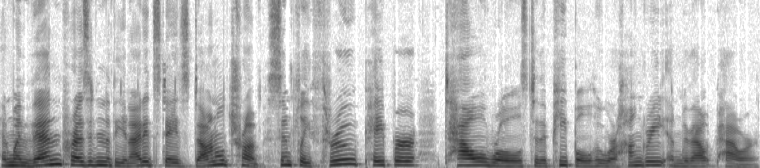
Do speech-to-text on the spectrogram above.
and when then President of the United States Donald Trump simply threw paper towel rolls to the people who were hungry and without power.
